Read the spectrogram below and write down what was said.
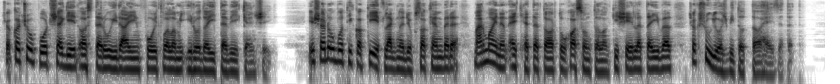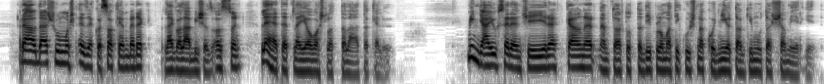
csak a csoport segéd aszteroidáin folyt valami irodai tevékenység és a robotika két legnagyobb szakembere már majdnem egy hete tartó haszontalan kísérleteivel csak súlyosbította a helyzetet. Ráadásul most ezek a szakemberek, legalábbis az asszony, lehetetlen javaslattal álltak elő. Mindjájuk szerencséjére Kellner nem tartotta diplomatikusnak, hogy nyíltan kimutassa mérgét.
